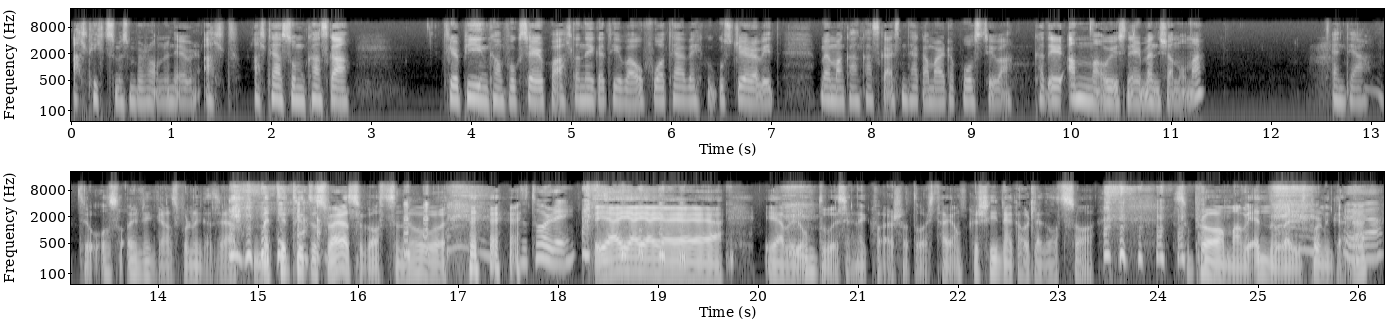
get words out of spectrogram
allt hit som är som personen er, Allt, allt det som kanske terapin kan fokusera på allt det negativa och få till veck och gustera vid men man kan kanske inte ta mer det positiva. Vad är Anna och just nu människan hon Enn det. Du, og så øyne grann spurninga, ja. Men det tyckte du svære så gott. så nu... Du tar det. Ja, ja, ja, ja, ja, ja. Jeg vil undervise henne kvar så da har jeg anker sine gav godt, så, så prövar man vi enda verre spurninga. Ja.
